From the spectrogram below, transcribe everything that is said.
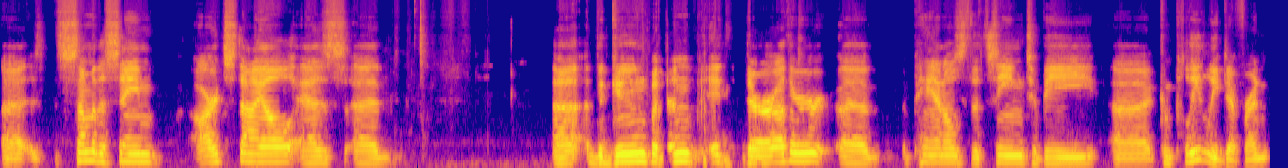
uh, some of the same art style as uh, uh, the Goon, but then it, there are other uh, panels that seem to be uh, completely different.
